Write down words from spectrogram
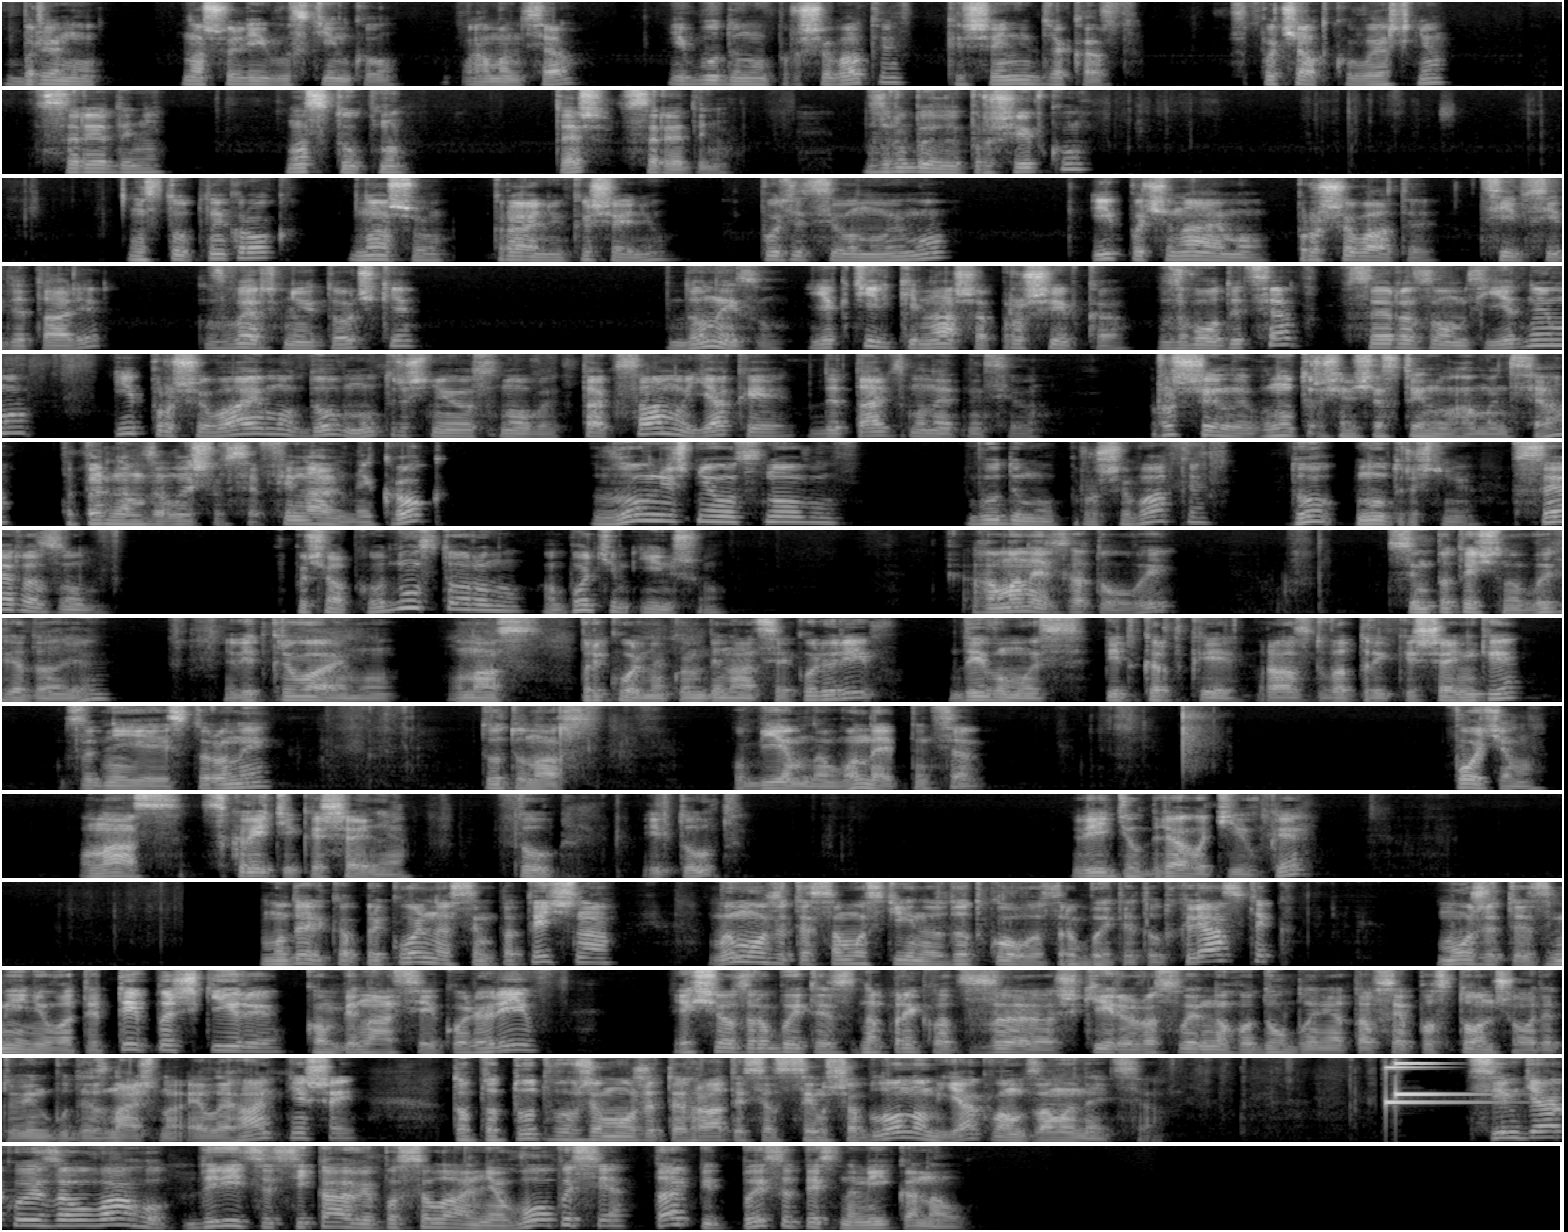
Беремо нашу ліву стінку гаманця і будемо прошивати кишені для карт. Спочатку верхню всередині, наступну теж всередині. Зробили прошивку. Наступний крок нашу крайню кишеню позиціонуємо і починаємо прошивати ці всі деталі з верхньої точки донизу. Як тільки наша прошивка зводиться, все разом з'єднуємо і прошиваємо до внутрішньої основи, так само, як і деталь з монетницею. Прошили внутрішню частину гаманця. Тепер нам залишився фінальний крок. Зовнішню основу будемо прошивати до внутрішньої. Все разом. Спочатку одну сторону, а потім іншу. Гаманець готовий. Симпатично виглядає. Відкриваємо. У нас прикольна комбінація кольорів. Дивимось під картки. Раз, два, три кишеньки з однієї сторони. Тут у нас об'ємна монетниця. Потім у нас скриті кишені тут і тут. Відділ для готівки. Моделька прикольна, симпатична. Ви можете самостійно додатково зробити тут хлястик. Можете змінювати типи шкіри, комбінації кольорів. Якщо зробити, наприклад, з шкіри рослинного дублення та все постончувати, то він буде значно елегантніший. Тобто тут ви вже можете гратися з цим шаблоном, як вам заманеться. Всім дякую за увагу. Дивіться цікаві посилання в описі та підписуйтесь на мій канал.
